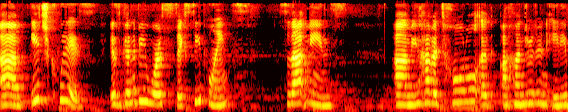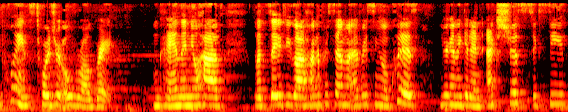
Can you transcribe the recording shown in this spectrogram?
um, each quiz is going to be worth 60 points. So that means um, you have a total of 180 points towards your overall grade. Okay, and then you'll have, let's say if you got 100% on every single quiz, you're to get an extra 60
